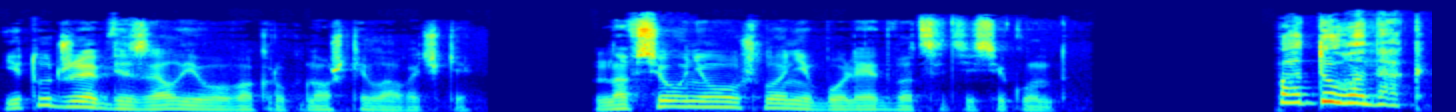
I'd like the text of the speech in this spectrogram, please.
и тут же обвязал его вокруг ножки лавочки. На все у него ушло не более 20 секунд. «Подонок!»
